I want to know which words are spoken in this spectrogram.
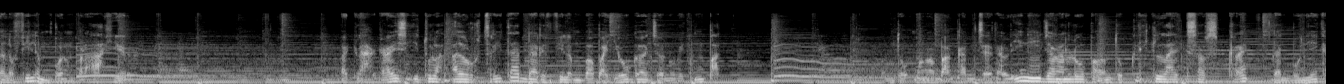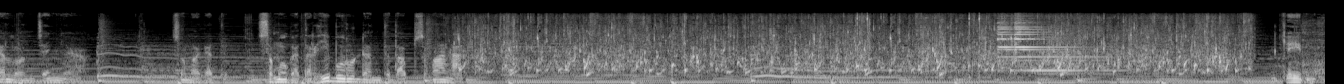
lalu film pun berakhir. Baiklah guys, itulah alur cerita dari film Baba Yoga John Wick 4. Untuk mengembangkan channel ini, jangan lupa untuk klik like, subscribe, dan bunyikan loncengnya. Semoga, semoga terhibur dan tetap semangat. Game.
